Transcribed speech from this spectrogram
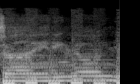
shining on you.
